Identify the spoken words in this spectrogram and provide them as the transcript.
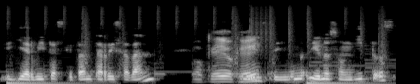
hierbitas que tanta risa dan. Ok, ok. Este, y, unos honguitos.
